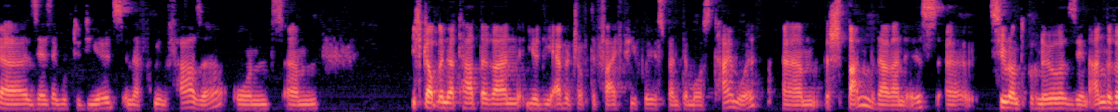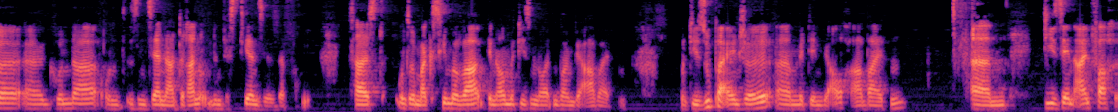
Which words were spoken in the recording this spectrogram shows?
äh, sehr, sehr gute Deals in der frühen Phase. Und ähm, ich glaube in der Tat daran, you're the average of the five people you spend the most time with. Ähm, das Spannende daran ist, äh, Serial-Entrepreneure sehen andere äh, Gründer und sind sehr nah dran und investieren sehr, sehr früh. Das heißt, unsere Maxime war, genau mit diesen Leuten wollen wir arbeiten. Und die Super Angel, äh, mit denen wir auch arbeiten, ähm, die sehen einfach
